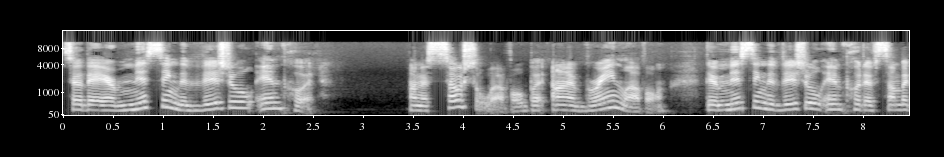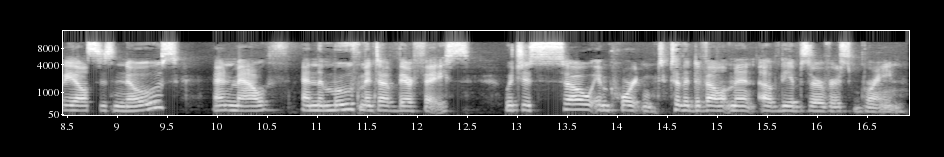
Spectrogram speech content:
So they are missing the visual input on a social level, but on a brain level, they're missing the visual input of somebody else's nose and mouth and the movement of their face, which is so important to the development of the observer's brain.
